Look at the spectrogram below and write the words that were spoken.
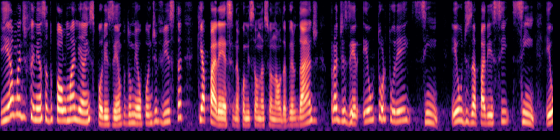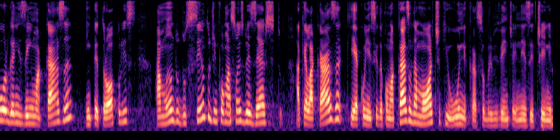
E é uma diferença do Paulo Malhães, por exemplo, do meu ponto de vista, que aparece na Comissão Nacional da Verdade para dizer: eu torturei sim, eu desapareci sim, eu organizei uma casa em Petrópolis a mando do Centro de Informações do Exército aquela casa, que é conhecida como a Casa da Morte, que única sobrevivente é Inês Etienne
